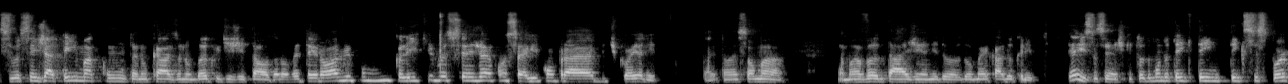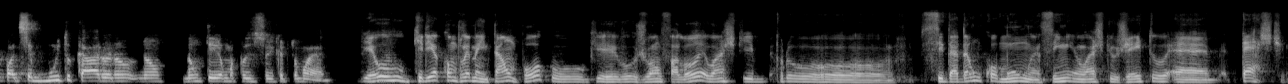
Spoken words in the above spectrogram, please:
Se você já tem uma conta, no caso, no banco digital da 99, com um clique você já consegue comprar Bitcoin ali. Tá? Então, essa é uma, é uma vantagem ali do, do mercado cripto. É isso, assim, acho que todo mundo tem que, tem, tem que se expor, pode ser muito caro não, não, não ter uma posição em criptomoeda. Eu queria complementar um pouco o que o João falou. Eu acho que para o cidadão comum, assim, eu acho que o jeito é teste,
